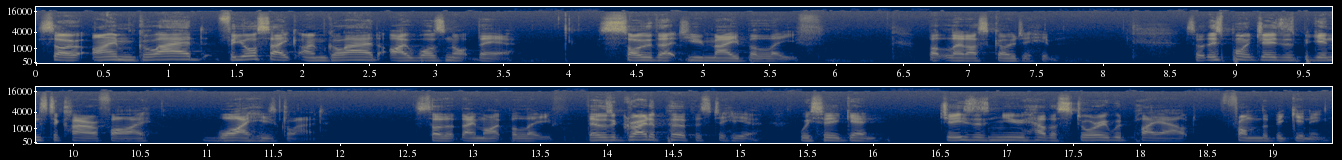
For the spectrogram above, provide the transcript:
So I'm glad, for your sake, I'm glad I was not there, so that you may believe. But let us go to him. So at this point, Jesus begins to clarify why he's glad, so that they might believe. There was a greater purpose to here. We see again, Jesus knew how the story would play out from the beginning.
